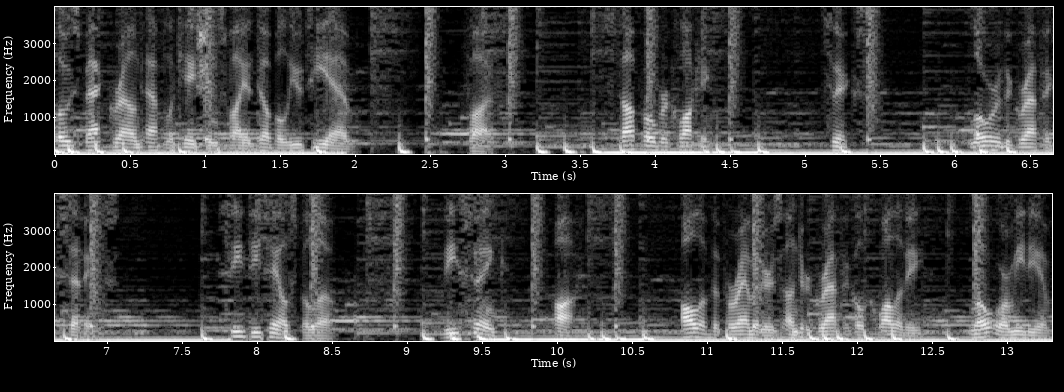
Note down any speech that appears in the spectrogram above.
Close background applications via WTM. 5. Stop overclocking. 6. Lower the graphics settings. See details below. VSync, off. All of the parameters under graphical quality, low or medium.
